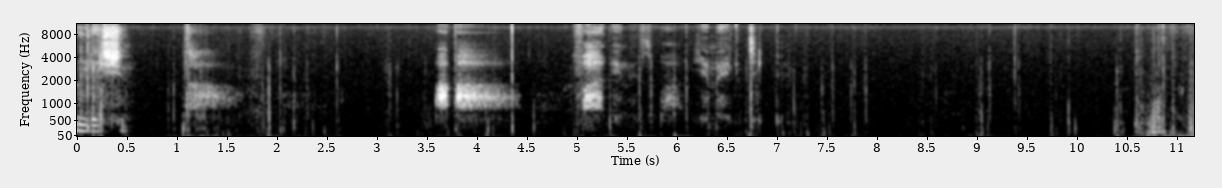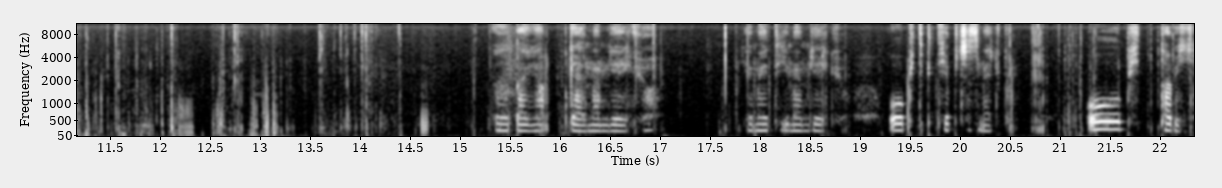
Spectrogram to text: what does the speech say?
Ben. Ee, ben yap gelmem gerekiyor. Yemeği yemem gerekiyor. O pit pit yapacağız mecbur. O pit tabii ki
